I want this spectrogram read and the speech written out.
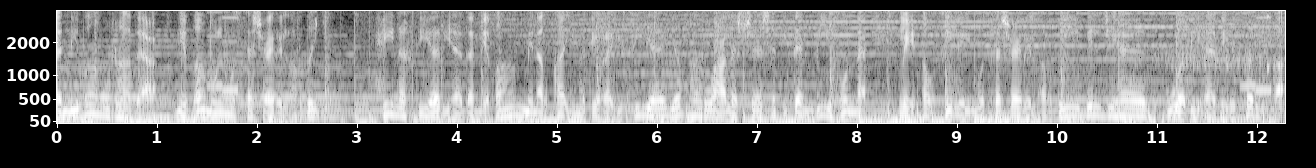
النظام الرابع نظام المستشعر الأرضي حين اختيار هذا النظام من القائمة الرئيسية يظهر على الشاشة تنبيه لتوصيل المستشعر الأرضي بالجهاز وبهذه الطريقة.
